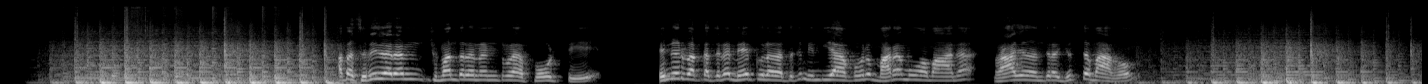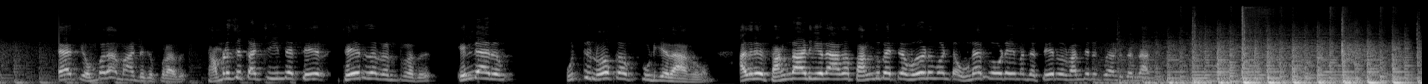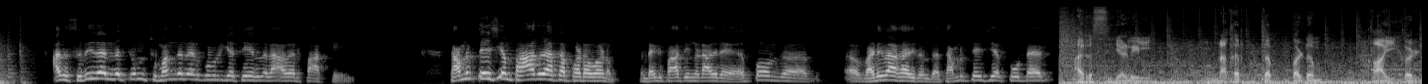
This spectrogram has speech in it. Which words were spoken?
அப்ப ஸ்ரீதரன் சுமந்திரன் என்ற போட்டி இன்னொரு பக்கத்துல மேற்குலகத்துக்கும் இந்தியாவுக்கும் ஒரு மரமுகமான ராஜதந்திர யுத்தமாகவும் ரெண்டாயிரத்தி ஒன்பதாம் ஆண்டுக்கு பிறகு தமிழக கட்சியின் தேர் தேர்தல் என்றது எல்லாரும் உற்று நோக்கக்கூடியதாகவும் அதில் பங்காளிகளாக பங்கு பெற்ற வேணும் என்ற உணர்வோடையும் அந்த தேர்தல் வந்திருக்கிறது சொன்னார். அது சிறிதனுக்கும் சுமந்தனருக்கும் உரிய தேர்தலாக அவர் பார்க்கல தமிழ் தேசியம் பாதுகாக்கப்பட வேணும். இன்றைக்கு பார்த்தீங்கன்னா அதுல எப்போ வடிவாக இருந்த தமிழ் தேசிய கூட்ட அரசியலில் நகர்த்தப்படும் காய்கள்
